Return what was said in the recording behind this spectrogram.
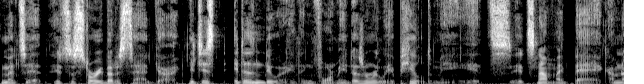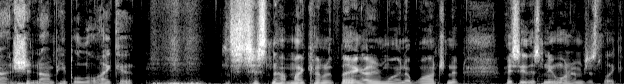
And that's it. It's a story about a sad guy. It just it doesn't do anything for me. It doesn't really appeal to me. It's it's not my bag. I'm not shitting on people who like it. It's just not my kind of thing. I didn't wind up watching it. I see this new one. I'm just like,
